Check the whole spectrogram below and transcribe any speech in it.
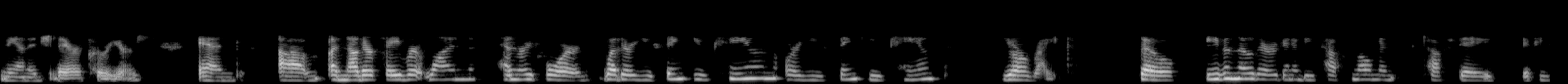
manage their careers. And um, another favorite one, Henry Ford, whether you think you can or you think you can't, you're right. So even though there are going to be tough moments, tough days, if you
